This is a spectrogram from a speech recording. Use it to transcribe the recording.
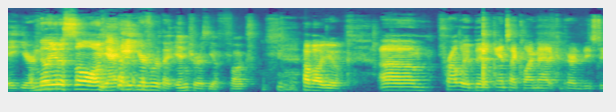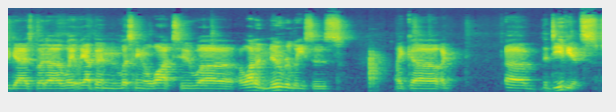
Eight a years. million a worth song. yeah, eight years worth of interest. You fucks. How about you? Um, probably a bit anticlimactic compared to these two guys, but uh, lately I've been listening a lot to uh, a lot of new releases, like uh, like uh, the Deviants.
